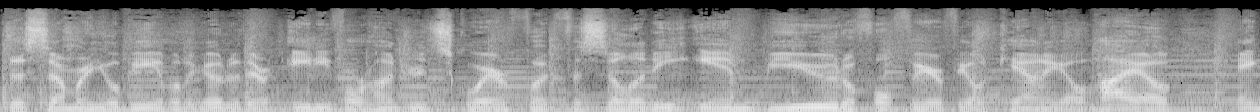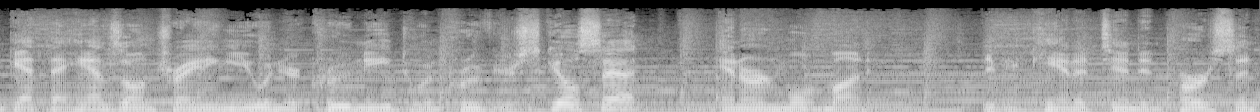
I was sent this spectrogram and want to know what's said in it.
This summer, you'll be able to go to their 8,400 square foot facility in beautiful Fairfield County, Ohio, and get the hands on training you and your crew need to improve your skill set and earn more money. If you can't attend in person,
